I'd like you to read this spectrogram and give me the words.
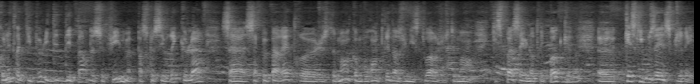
connaître un petit peu l'idée de départ de ce film, parce que c'est vrai que là, ça, ça peut paraître euh, justement comme vous rentrez dans une histoire justement qui se passe à une autre époque. Euh, Qu'est-ce qui vous a inspiré?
